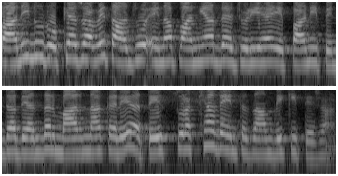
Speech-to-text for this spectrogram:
ਪਾਣੀ ਨੂੰ ਰੋਕਿਆ ਜਾਵੇ ਤਾਂ ਜੋ ਇਹਨਾਂ ਪਾਣੀਆਂ ਦਾ ਜਿਹੜੀ ਹੈ ਇਹ ਪਾਣੀ ਪਿੰਡਾਂ ਦੇ ਅੰਦਰ ਮਾਰ ਨਾ ਕਰੇ ਅਤੇ ਸੁਰੱਖਿਆ ਦੇ ਇੰਤਜ਼ਾਮ ਵੀ ਕੀਤੇ ਜਾਣ।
